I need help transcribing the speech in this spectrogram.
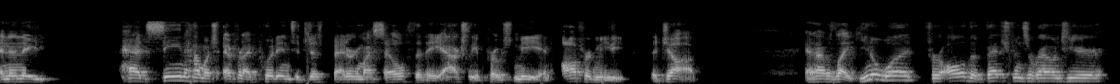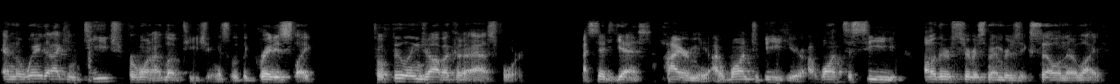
And then they had seen how much effort I put into just bettering myself that they actually approached me and offered me the job. And I was like, you know what? For all the veterans around here and the way that I can teach, for one, I love teaching. It's the greatest, like, fulfilling job I could have asked for. I said, yes, hire me. I want to be here. I want to see other service members excel in their life.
